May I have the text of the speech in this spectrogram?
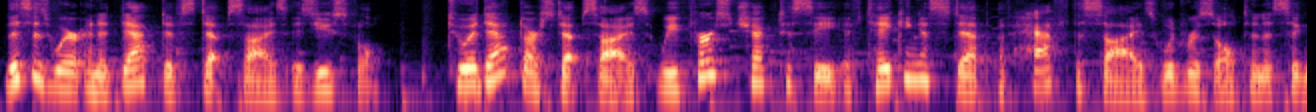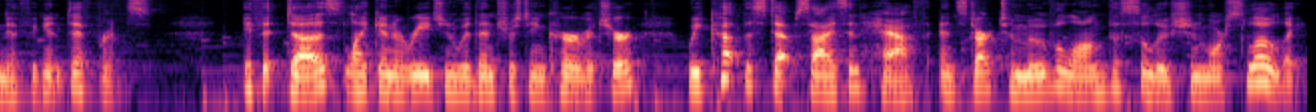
This is where an adaptive step size is useful. To adapt our step size, we first check to see if taking a step of half the size would result in a significant difference. If it does, like in a region with interesting curvature, we cut the step size in half and start to move along the solution more slowly.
